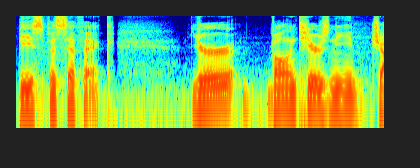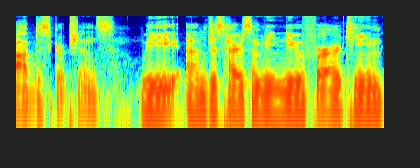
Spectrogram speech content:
be specific. Your volunteers need job descriptions. We um, just hired somebody new for our team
